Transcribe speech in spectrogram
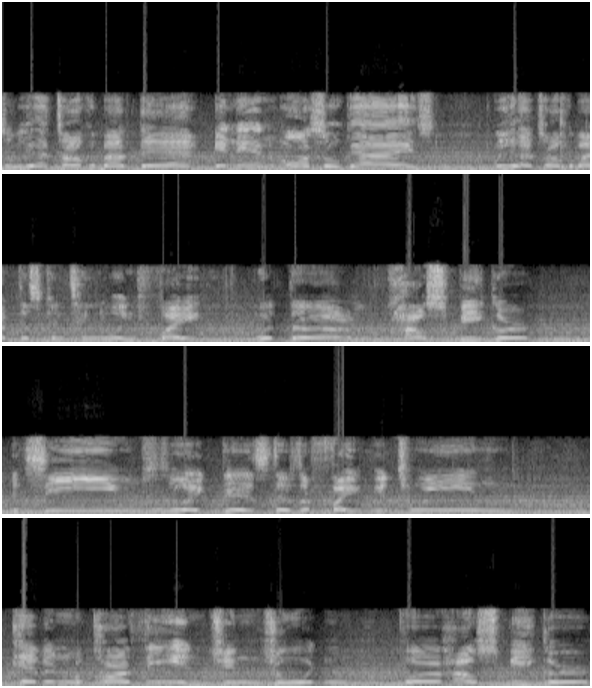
so we got to talk about that and then also guys we got to talk about this continuing fight with the um, house speaker. It seems like this there's a fight between kevin mccarthy and jim jordan for house speaker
